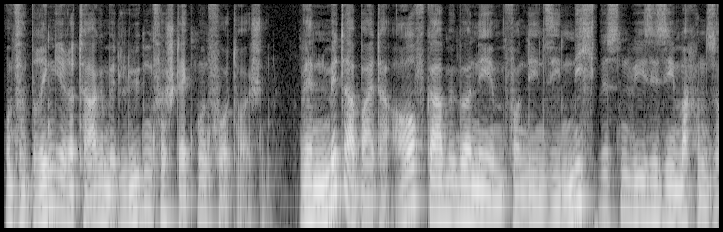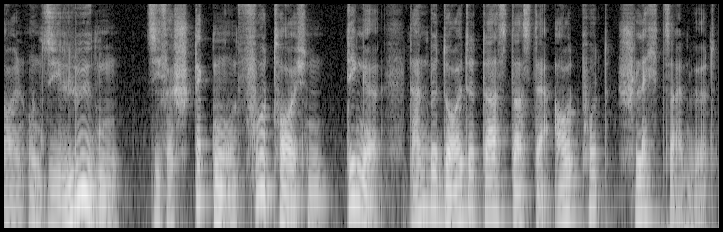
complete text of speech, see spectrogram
und verbringen ihre Tage mit Lügen, Verstecken und Vortäuschen. Wenn Mitarbeiter Aufgaben übernehmen, von denen sie nicht wissen, wie sie sie machen sollen, und sie lügen, sie verstecken und vortäuschen Dinge, dann bedeutet das, dass der Output schlecht sein wird.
